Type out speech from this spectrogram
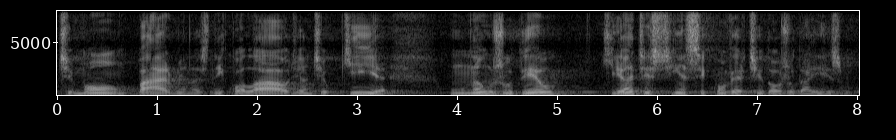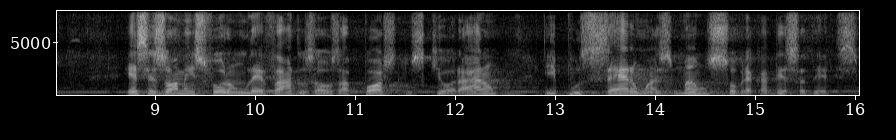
Timon, Pármenas, Nicolau de Antioquia, um não-judeu que antes tinha se convertido ao judaísmo. Esses homens foram levados aos apóstolos que oraram e puseram as mãos sobre a cabeça deles.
